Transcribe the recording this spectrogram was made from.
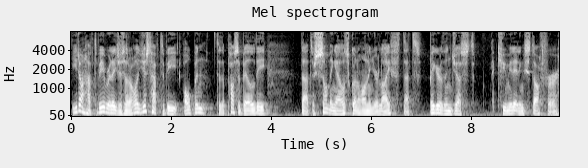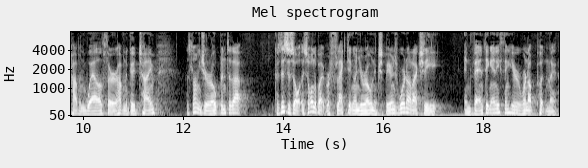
You don't have to be religious at all. You just have to be open to the possibility that there's something else going on in your life that's bigger than just accumulating stuff or having wealth or having a good time. As long as you're open to that, because this is all it's all about reflecting on your own experience. We're not actually inventing anything here. We're not putting a,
